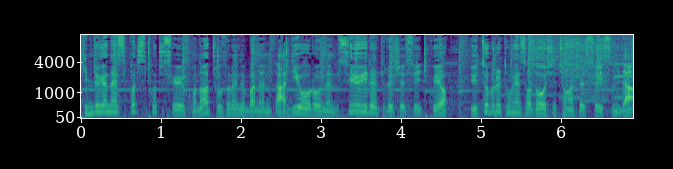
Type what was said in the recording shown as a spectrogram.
김종현의 스포츠 스포츠 수요일 코너 조선의 느바는 라디오로는 수요일에 들으실 수 있고요. 유튜브를 통해서도 시청하실 수 있습니다.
